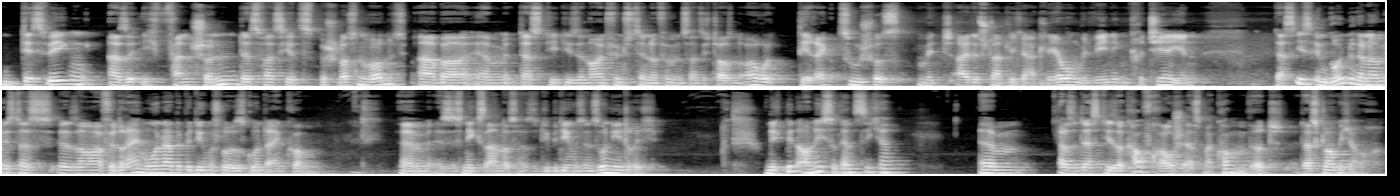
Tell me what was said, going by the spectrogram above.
Deswegen, also ich fand schon das, was jetzt beschlossen worden ist, aber ähm, dass die diese 9, 15 und 25.000 Euro Direktzuschuss mit eidesstattlicher Erklärung, mit wenigen Kriterien, das ist im Grunde genommen ist das, äh, sagen wir mal, für drei Monate bedingungsloses Grundeinkommen. Ähm, es ist nichts anderes. Also die Bedingungen sind so niedrig. Und ich bin auch nicht so ganz sicher, ähm, also dass dieser Kaufrausch erstmal kommen wird, das glaube ich auch.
